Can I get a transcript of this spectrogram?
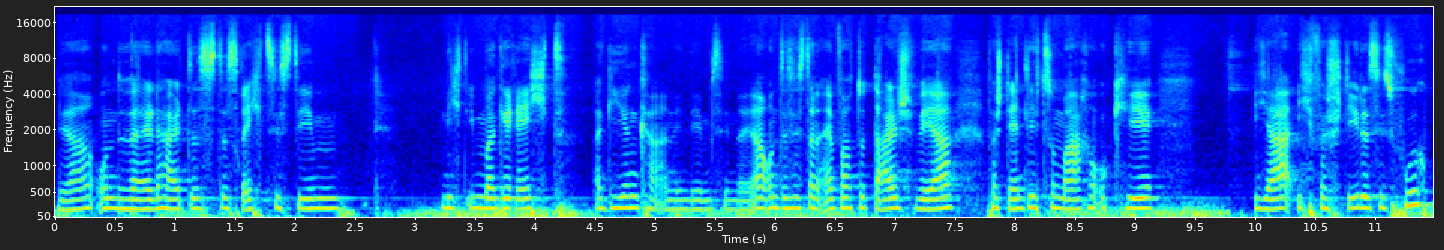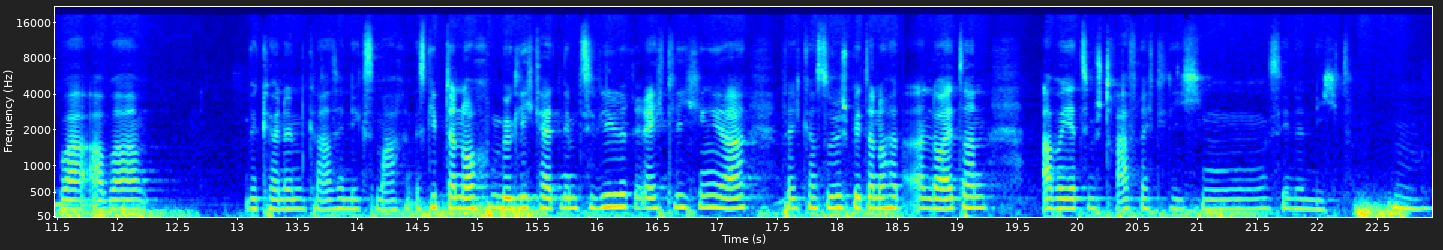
ja, und weil halt das, das Rechtssystem nicht immer gerecht agieren kann in dem Sinne. Ja. Und das ist dann einfach total schwer verständlich zu machen, okay, ja, ich verstehe, das ist furchtbar, aber wir können quasi nichts machen. Es gibt dann noch Möglichkeiten im zivilrechtlichen, ja, vielleicht kannst du das später noch erläutern, aber jetzt im strafrechtlichen Sinne nicht. Hm.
